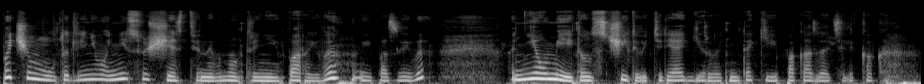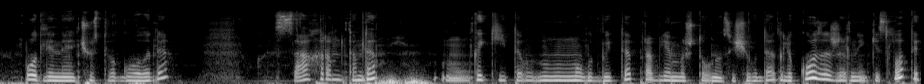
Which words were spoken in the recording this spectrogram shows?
Почему-то для него несущественны внутренние порывы и позывы. Не умеет он считывать и реагировать на такие показатели, как подлинное чувство голода – с сахаром, там, да, какие-то могут быть, да, проблемы, что у нас еще, да, глюкоза, жирные кислоты,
